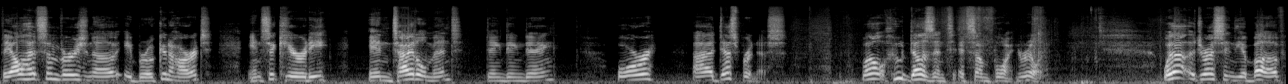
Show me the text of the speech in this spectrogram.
They all had some version of a broken heart, insecurity, entitlement, ding ding ding, or uh, desperateness. Well, who doesn't at some point, really? Without addressing the above,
